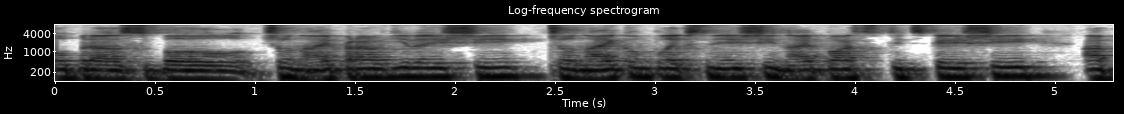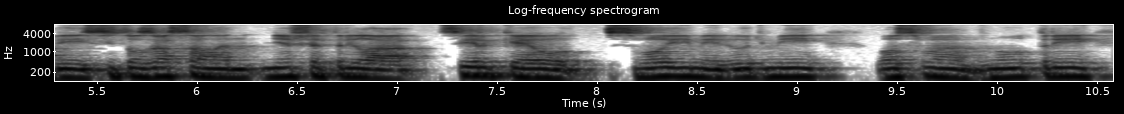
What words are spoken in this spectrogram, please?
obraz bol čo najpravdivejší, čo najkomplexnejší, najplastickejší, aby si to zasa len nešetrila církev svojimi ľuďmi vo svojom vnútri,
